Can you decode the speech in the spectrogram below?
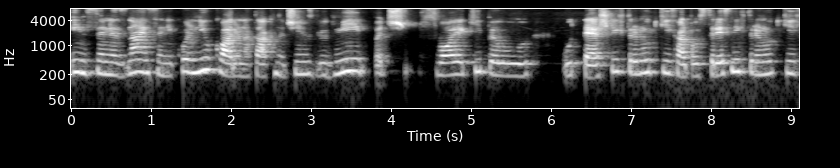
in se ne zna, in se nikoli ni ukvarjal na tak način z ljudmi, pač svoje ekipe v v težkih trenutkih ali pa v stresnih trenutkih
